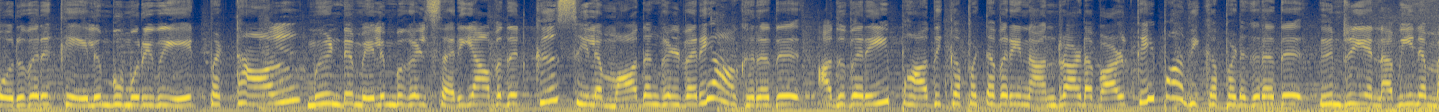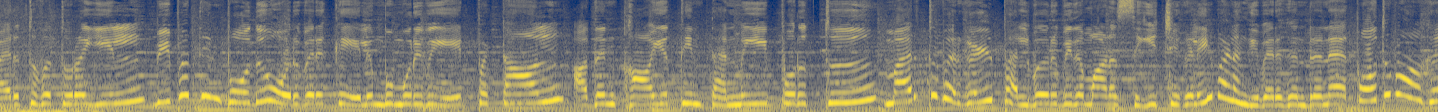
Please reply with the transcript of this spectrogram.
ஒருவருக்கு எலும்பு முறிவு ஏற்பட்டால் மீண்டும் எலும்புகள் சரியாவதற்கு சில மாதங்கள் வரை ஆகிறது. அதுவரை பாதிக்கப்பட்டவரின் அன்றாட வாழ்க்கை பாதிக்கப்படுகிறது. இன்றைய நவீன மருத்துவ துறையில் விபத்தின் போது ஒருவருக்கு எலும்பு முறிவு ஏற்பட்டால் அதன் காயத்தின் தன்மையை பொறுத்து மருத்துவர்கள் பல்வேறு விதமான சிகிச்சைகளை வழங்கி வருகின்றனர். பொதுவாக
